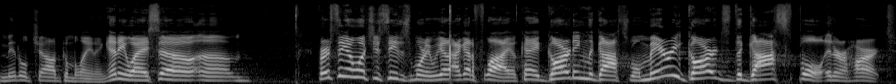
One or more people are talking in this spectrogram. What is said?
middle child complaining. Anyway, so um, first thing I want you to see this morning, we got, I got to fly, okay? Guarding the gospel. Mary guards the gospel in her heart,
